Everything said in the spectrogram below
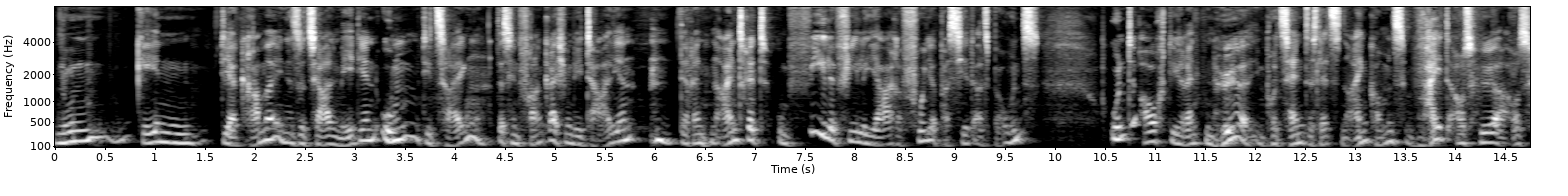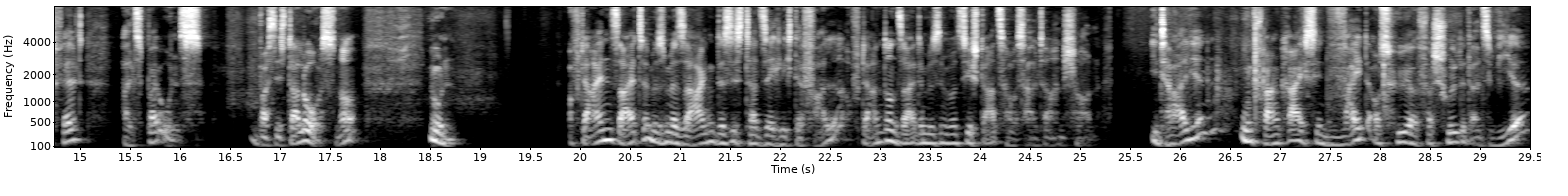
Nun gehen Diagramme in den sozialen Medien um, die zeigen, dass in Frankreich und Italien der Renteneintritt um viele, viele Jahre früher passiert als bei uns und auch die Rentenhöhe im Prozent des letzten Einkommens weitaus höher ausfällt als bei uns. Was ist da los? Ne? Nun, auf der einen Seite müssen wir sagen, das ist tatsächlich der Fall. Auf der anderen Seite müssen wir uns die Staatshaushalte anschauen. Italien und Frankreich sind weitaus höher verschuldet als wir,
